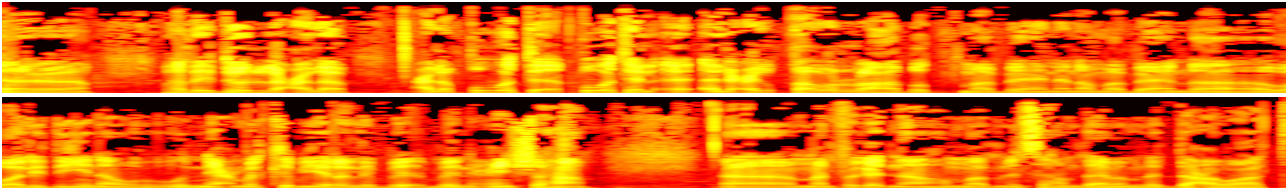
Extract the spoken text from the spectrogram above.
آه هذا يدل على على قوة قوة العلقة والرابط ما بيننا وما بين والدينا والنعمة الكبيرة اللي بنعيشها. آه من فقدناهم ما بننساهم دائما من الدعوات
